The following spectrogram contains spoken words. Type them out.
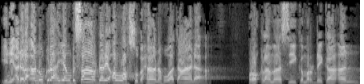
ini adalah anugerah yang besar dari Allah Subhanahu wa taala. Proklamasi kemerdekaan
